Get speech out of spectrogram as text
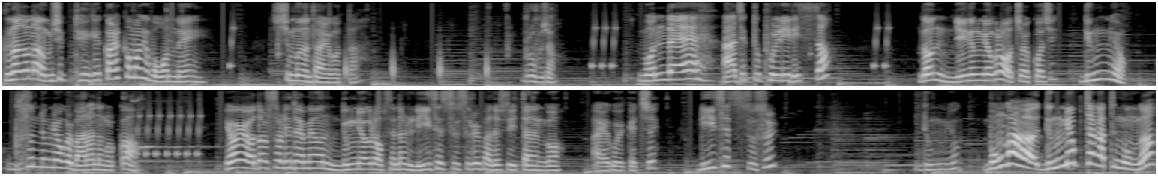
그나저나 음식 되게 깔끔하게 먹었네. 신문은 다 읽었다. 물어보자. 뭔데? 아직도 볼 일 있어? 넌 네 능력을 어쩔 거지? 능력. 무슨 능력을 말하는 걸까? 18살이 되면 능력을 없애는 리셋 수술을 받을 수 있다는 거 알고 있겠지? 리셋 수술? 능력? 뭔가 능력자 같은 건가?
